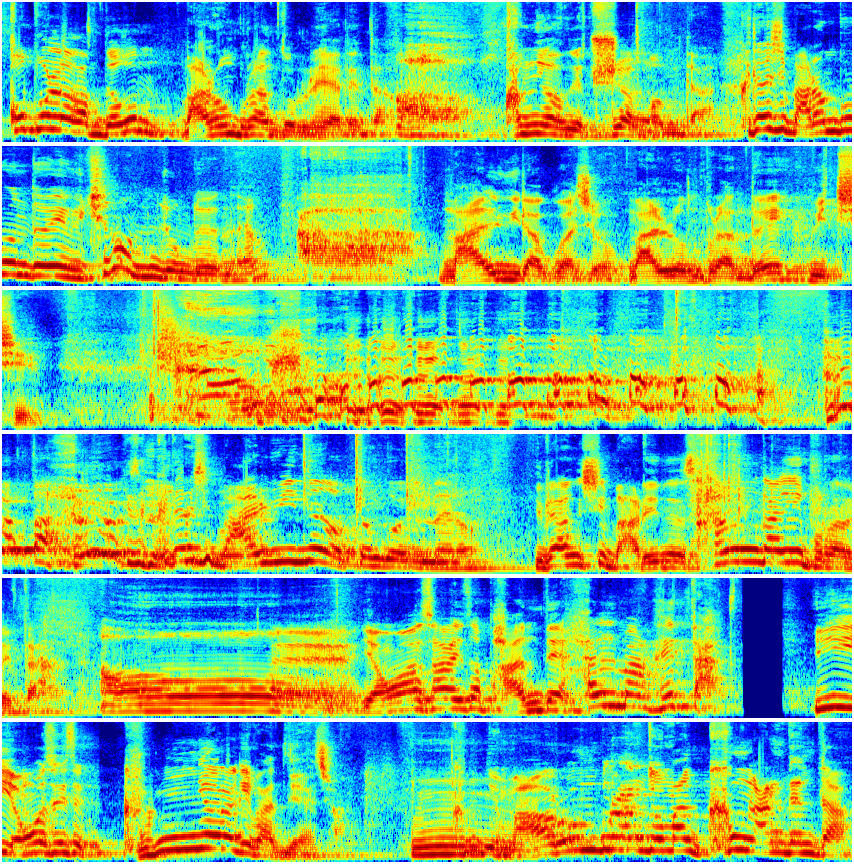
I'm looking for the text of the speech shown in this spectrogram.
코폴라 감독은 마론 브란도를 해야 된다. 아. 강력하게 주장한 겁니다. 그 당시 마론 브란도의 위치는 어느 정도였나요? 아 말위라고 하죠. 말론 브란도의 위치. 그래서 그 당시 말위는 어떤 거였나요? 이 당시 마리는 상당히 불안했다. 어. 네, 영화사에서 반대할 만했다. 이 영화사에서 극렬하게 반대하죠. 음. 마론 브란도만큼은 안 된다.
